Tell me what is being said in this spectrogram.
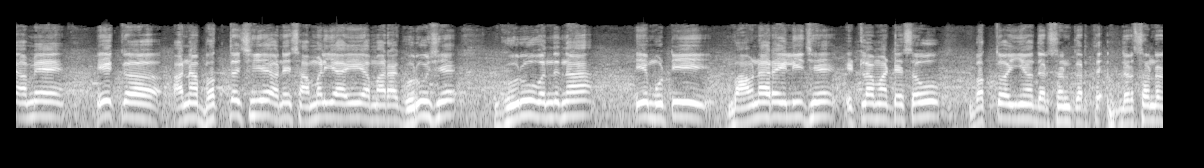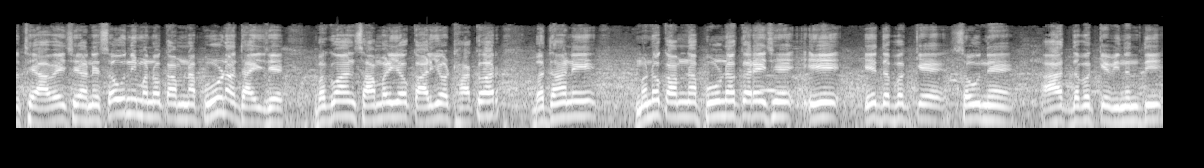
અમે એક આના ભક્ત છીએ અને સામળિયા એ અમારા ગુરુ છે. ગુરુ વંદના એ મોટી ભાવના રહેલી છે. એટલા માટે સૌ ભક્તો અહીંયા દર્શન કરતે, દર્શન અર્થે આવે છે અને સૌની મનોકામના પૂર્ણ થાય છે. ભગવાન સામળિયો, કાળિયો ઠાકર બધાની મનોકામના પૂર્ણ કરે છે. એ એ તબક્કે સૌને આ તબક્કે વિનંતી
